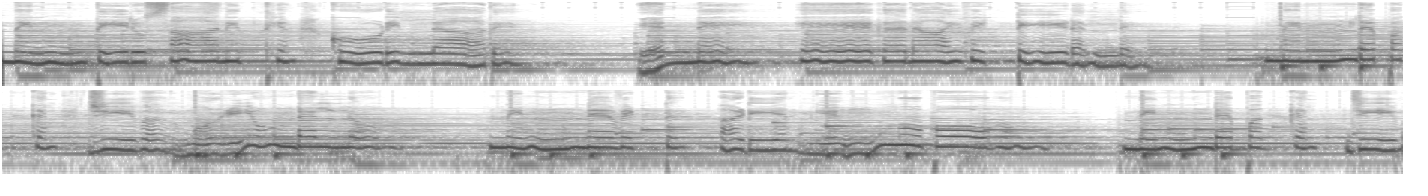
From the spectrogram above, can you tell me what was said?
നിൻ തിരു സാന്നിധ്യം കൂടില്ലാതെ എന്നെ ഏകനായി വിട്ടിടല്ലേ നിന്റെ പക്കൽ ജീവ മൊഴിയുണ്ടല്ലോ നിന്നെ വിട്ട് അടിയൻ എങ്ങു പോകും? നിന്റെ പക്കൽ ജീവ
